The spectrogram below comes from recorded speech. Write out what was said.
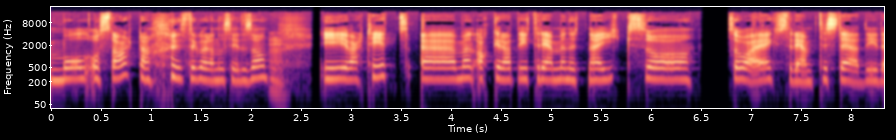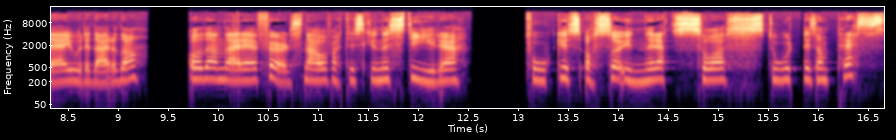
mål og start, da, hvis det går an å si det sånn, Mm. i hvert heat. Eh, men akkurat de tre minuttene jeg gikk, så, så var jeg ekstremt til stede i det jeg gjorde der og da. Og den der følelsen av å faktisk kunne styre fokus også under et så stort liksom, press,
